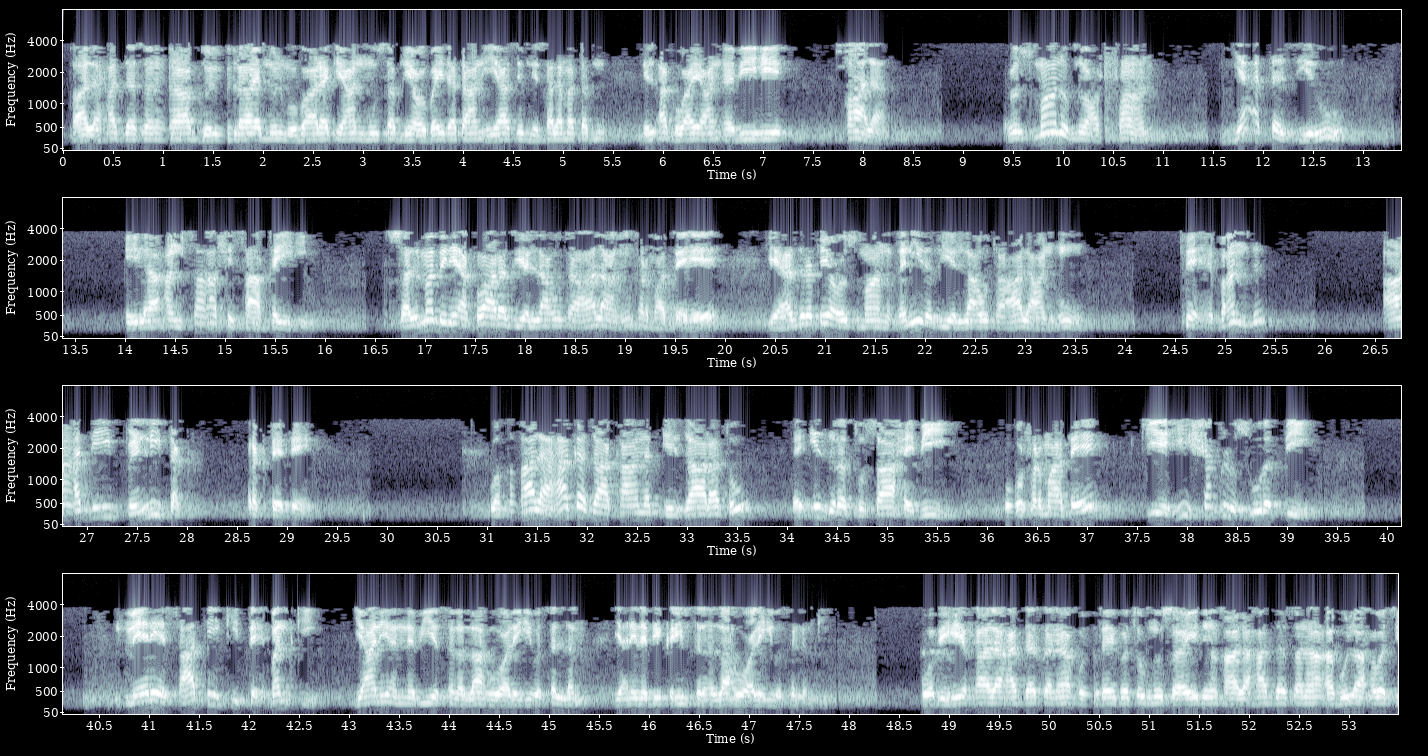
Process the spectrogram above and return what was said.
قال حدثنا عبد الله بن المبارك عن موسى بن عبيدة عن إياس بن سلمة بن الأكوع عن أبيه. قال عثمان بن عفان يعتذر إلى أنصاف ساقيه. سلمہ بن اقوا رضی اللہ تعالی عنہ فرماتے ہیں کہ حضرت عثمان غنی رضی اللہ تعالی عنہ پہبند آدھی پنڈلی تک رکھتے تھے۔ وقال هكذا كانت ازارت عزرت صاحبی۔ اور فرماتے کہ یہی شکل صورت تھی۔ میرے ساتھی کی تہبند کی یعنی النبی صلی اللہ علیہ وسلم یعنی نبی کریم صلی اللہ علیہ وسلم کی۔ وبه قال حدثنا قتيبة بن سعيد، قال حدثنا أبو الأحوس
